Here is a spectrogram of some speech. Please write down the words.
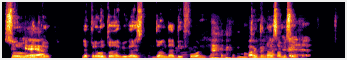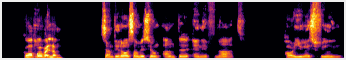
So, les, Yeah. pre- les pregunto, have you guys done that before? ¿Se han tirado esa misión? ¿Cómo fue, perdón? ¿Se han tirado esa misión antes? And if not, how are you guys feeling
